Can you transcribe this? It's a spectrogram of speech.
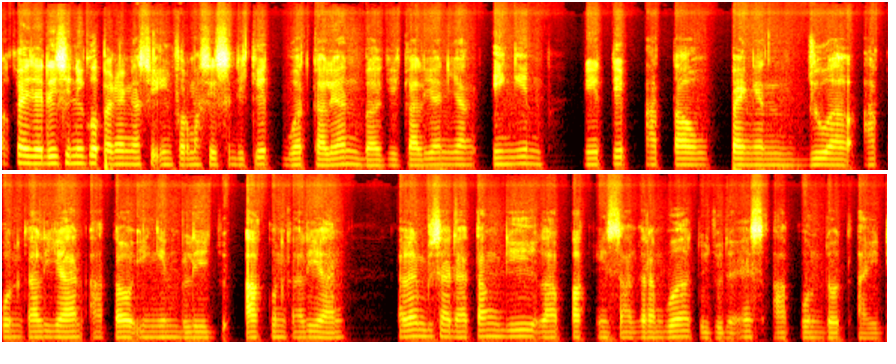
Oke jadi sini gue pengen ngasih informasi sedikit buat kalian bagi kalian yang ingin nitip atau pengen jual akun kalian atau ingin beli akun kalian kalian bisa datang di lapak Instagram gua 7dsakun.id.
